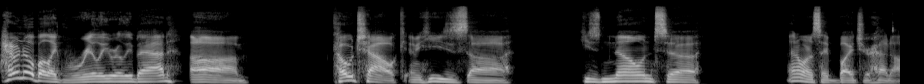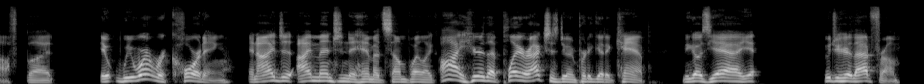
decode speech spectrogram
I don't know about like really, really bad. Um, Coach Hauck, I mean, he's uh he's known to I don't want to say bite your head off, but it, we weren't recording, and I just I mentioned to him at some point, like, oh, I hear that player X is doing pretty good at camp. And he goes, Yeah, yeah. Who'd you hear that from?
